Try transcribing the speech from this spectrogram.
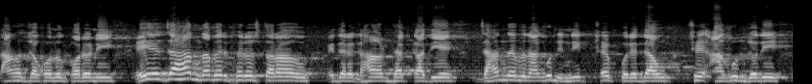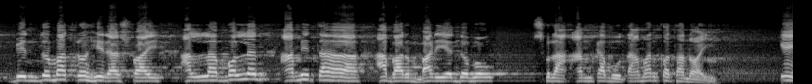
তা যখন করনি এই জাহান নামের ফেরস্তারাও এদের ঘাড় ধাক্কা দিয়ে জাহান নামের আগুনে নিক্ষেপ করে দাও। সেই আগুন যদি বিন্দুমাত্র হ্রাস পায়, আল্লাহ বললেন, আমি তা আবার বাড়িয়ে দেব। সুরা আনকাবুত আমার কথা নয়। কে?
